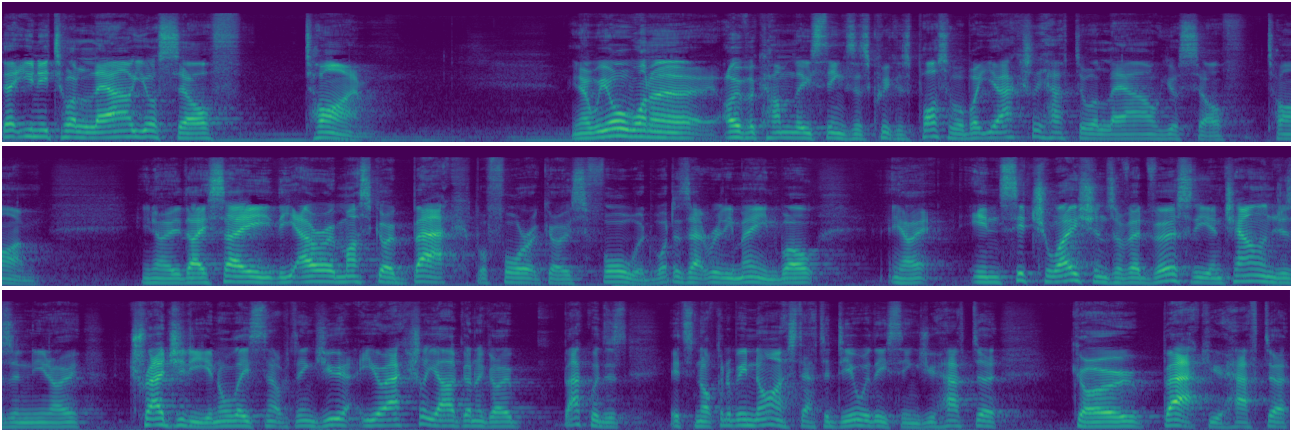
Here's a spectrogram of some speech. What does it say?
that you need to allow yourself time. You know, we all want to overcome these things as quick as possible, but you actually have to allow yourself time. You know, they say the arrow must go back before it goes forward. What does that really mean? Well, you know, in situations of adversity and challenges and you know tragedy and all these type of things, you you actually are going to go backwards. It's, it's not going to be nice to have to deal with these things. You have to go back. You have to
